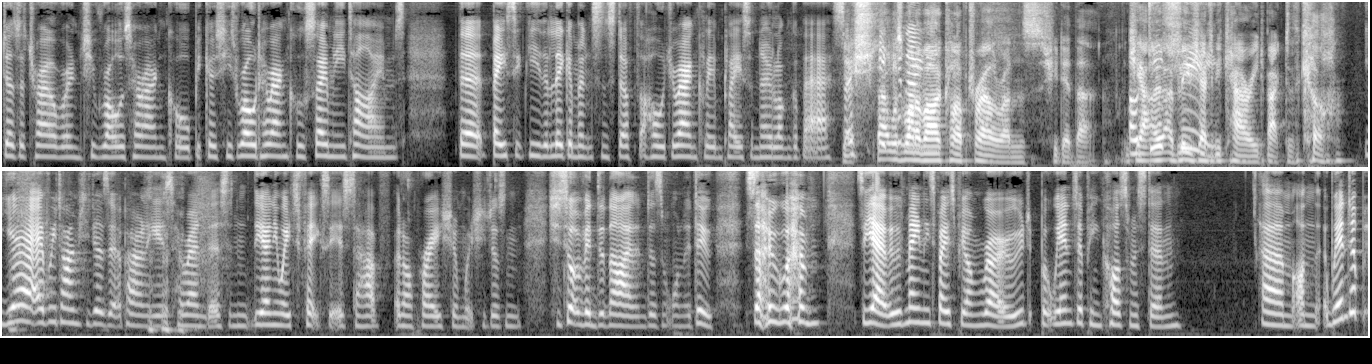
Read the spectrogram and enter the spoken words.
does a trail run, she rolls her ankle because she's rolled her ankle so many times that basically the ligaments and stuff that hold your ankle in place are no longer there. So Yeah, she, that was one of our club trail runs. She did that. And Oh, she, I- did I, believe she had to be carried back to the car. Yeah, every time she does it, apparently it's horrendous, and the only way to fix it is to have an operation, which she doesn't. She's sort of in denial and doesn't want to do. So, um, so yeah, it was mainly supposed to be on road, but we ended up in Cosmeston. Um, on we ended up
